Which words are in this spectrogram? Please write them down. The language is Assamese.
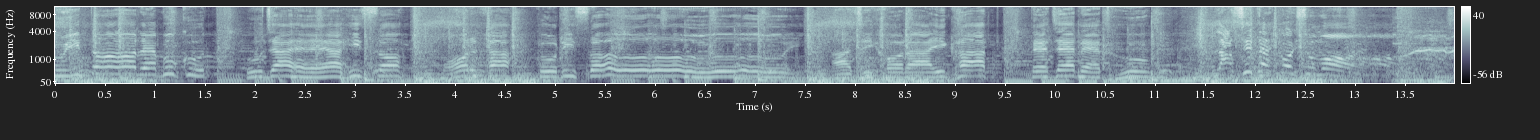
দুইতৰে বুকুত উজাই আহিছ বৰ্ষা কৰিছ আজি শৰাই ঘাট তেজেৰে ধুম। লাচিতে কৈছো মই।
